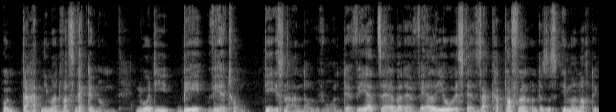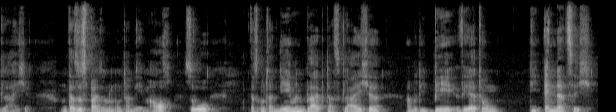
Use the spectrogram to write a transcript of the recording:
Und da hat niemand was weggenommen. Nur die Bewertung, die ist eine andere geworden. Der Wert selber, der Value ist der Sack Kartoffeln und das ist immer noch der gleiche. Und das ist bei so einem Unternehmen auch so. Das Unternehmen bleibt das gleiche, aber die Bewertung, die ändert sich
